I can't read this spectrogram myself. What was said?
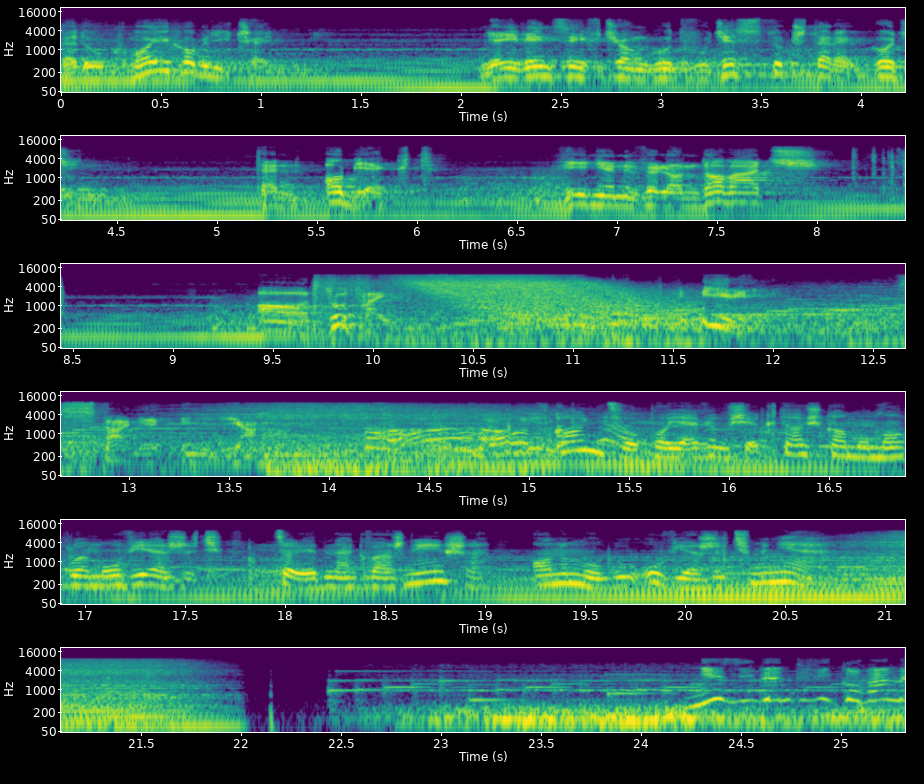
Według moich obliczeń, mniej więcej w ciągu 24 godzin, ten obiekt winien wylądować. O, tutaj! W w stanie Indiana. W końcu pojawił się ktoś, komu mogłem uwierzyć. Co jednak ważniejsze, on mógł uwierzyć mnie. Niezidentyfikowany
